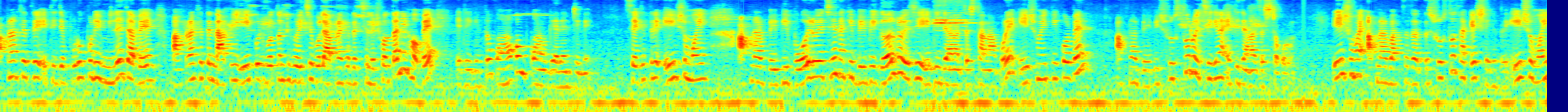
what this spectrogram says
আপনার ক্ষেত্রে এটি যে পুরোপুরি মিলে যাবে বা আপনার ক্ষেত্রে নাভি এই পরিবর্তনটি হয়েছে বলে আপনার ক্ষেত্রে ছেলে সন্তানই হবে, এটি কিন্তু কোনো রকম কোনো গ্যারেন্টি নেই। সেক্ষেত্রে এই সময় আপনার বেবি বয় রয়েছে নাকি বেবি গার্ল রয়েছে, এটি জানার চেষ্টা না করে এই সময় কি করবেন? আপনার বেবি সুস্থ রয়েছে কিনা, এটি জানার চেষ্টা করুন। এই সময় আপনার বাচ্চা যাতে সুস্থ থাকে, সেক্ষেত্রে এই সময়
